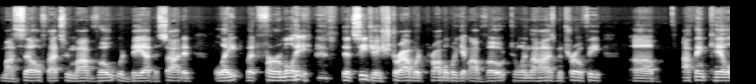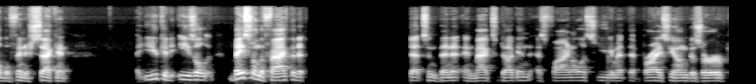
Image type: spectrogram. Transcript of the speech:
myself. That's who my vote would be. I decided late but firmly that CJ Stroud would probably get my vote to win the Heisman Trophy. Uh, I think Caleb will finish second. You could easily, based on the fact that it, Stetson Bennett and Max Duggan as finalists, you admit that Bryce Young deserved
